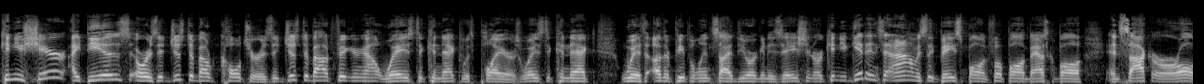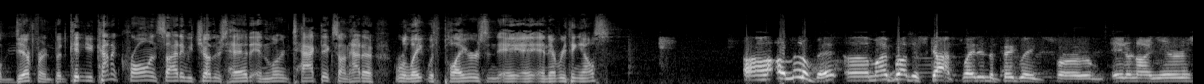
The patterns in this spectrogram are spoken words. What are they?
Can you share ideas, or is it just about culture? Is it just about figuring out ways to connect with players, ways to connect with other people inside the organization? Or can you get inside? Obviously, baseball and football and basketball and soccer are all different, but can you kind of crawl inside of each other's head and learn tactics on how to relate with players and, and everything else? Uh, a little bit. Uh, my brother Scott played in the big leagues for eight or nine years,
